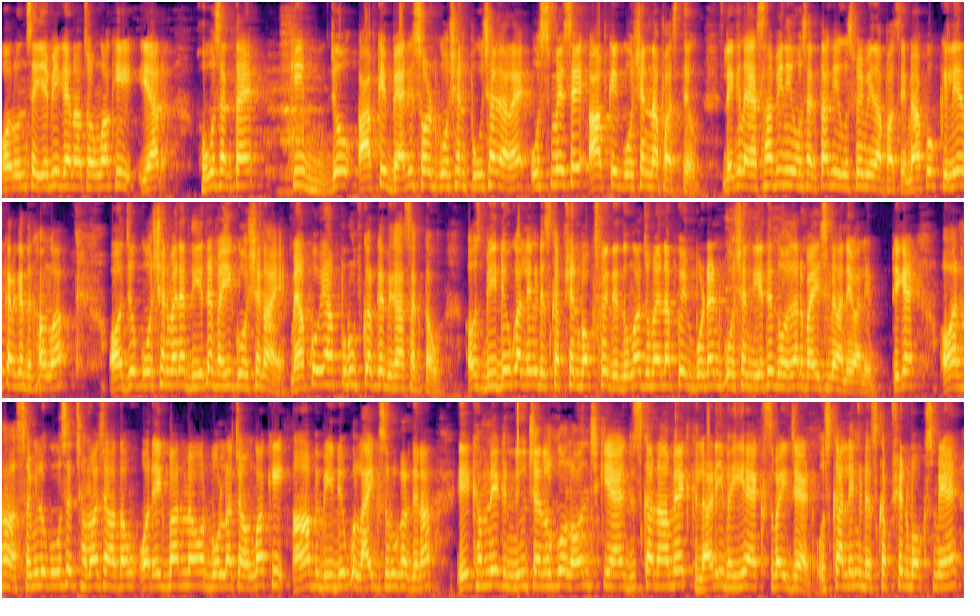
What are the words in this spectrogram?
और उनसे यह भी कहना चाहूँगा कि यार हो सकता है कि जो आपके वेरी शॉर्ट क्वेश्चन पूछा जा रहा है, उसमें से आपके क्वेश्चन ना फंसते हो। लेकिन ऐसा भी नहीं हो सकता कि उसमें भी ना फंसे। मैं आपको क्लियर करके दिखाऊँगा। और जो क्वेश्चन मैंने दिए थे, वही क्वेश्चन आए। मैं आपको यहाँ प्रूफ करके दिखा सकता हूँ। उस वीडियो का लिंक डिस्क्रिप्शन बॉक्स में दे दूँगा, जो मैंने आपको इंपॉर्टेंट क्वेश्चन दिए थे 2022 में आने वाले। ठीक है? और हाँ सभी लोगों से क्षमा चाहता हूँ। और एक बार मैं और बोलना चाहूँगा कि आप वीडियो को लाइक शुरू कर देना। एक हमने एक न्यू चैनल को लॉन्च किया है, जिसका नाम है Khiladi Bhaiya X Y Z उसका लिंक डिस्क्रिप्शन बॉक्स में है।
